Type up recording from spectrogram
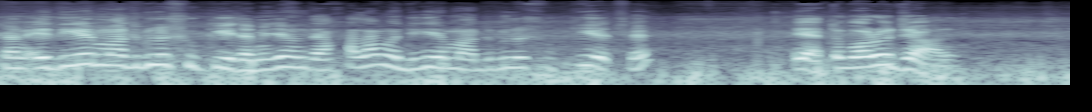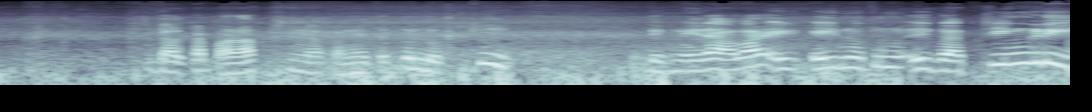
কারণ এদিকের মাছগুলো শুকিয়েছে। আমি যেমন দেখালাম, ওদিকের মাছগুলো শুকিয়েছে। এত বড় জাল। জালটা পাড়াচ্ছি না, কারণ এটা তো লক্ষ্মী। দেখুন, এরা আবার এই এই নতুন, এই চিংড়ি।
